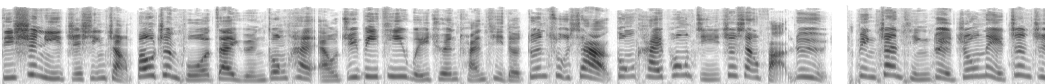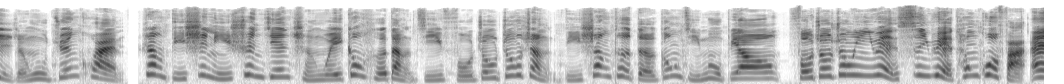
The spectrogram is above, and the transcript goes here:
迪士尼执行长包正博在员工和 LGBT 维权团体的敦促下，公开抨击这项法律，并暂停对州内政治人物捐款，让迪士尼瞬间成为共和党籍佛州州长迪尚特的攻击目标。佛州众议院四月通过法案。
